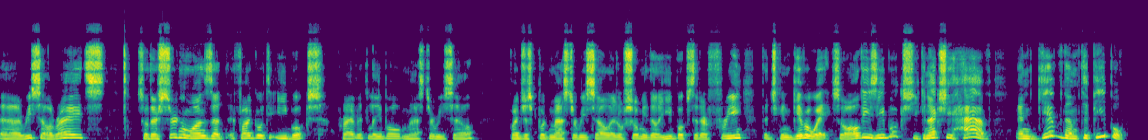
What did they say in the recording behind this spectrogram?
uh, resell rights. So there's certain ones that if I go to ebooks private label master resell if I just put master resell it'll show me the ebooks that are free that you can give away. So all these ebooks you can actually have and give them to people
